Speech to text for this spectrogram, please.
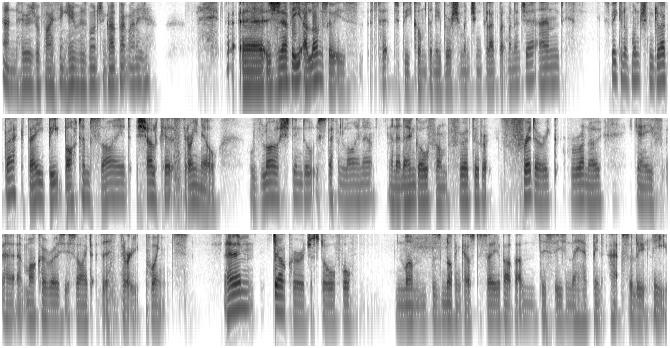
and who is replacing him as Mönchengladbach manager? Uh, Xabi Alonso is set to become the new Borussia Mönchengladbach manager. And speaking of Mönchengladbach, they beat bottom side Schalke 3 0 with Lars Stindl, Stefan Lainer, and an own goal from Freder- Frederik Rønnow gave uh, Marco Rose's side the three points. Um, Schalke are just awful. None, there's nothing else to say about them this season. They have been absolutely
